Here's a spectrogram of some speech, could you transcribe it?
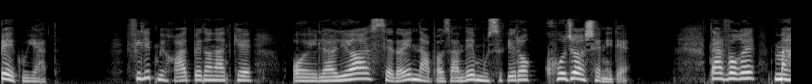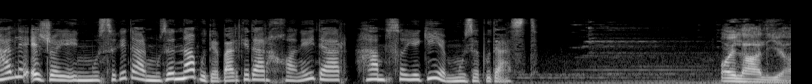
بگوید. فیلیپ می‌خواهد بداند که اویلالیا صدای نوازنده موسیقی را کجا شنیده. در واقع محل اجرای این موسیقی در موزه نبوده بلکه در خانه در همسایگی موزه بوده است. Eulalia,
